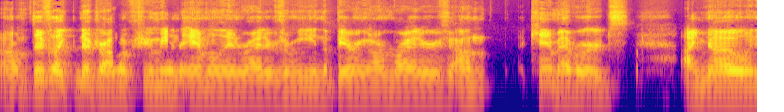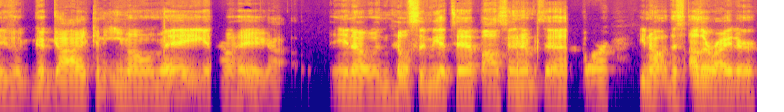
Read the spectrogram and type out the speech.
Um, there's like no drama between me and the AmmoLand riders or me and the Bearing Arm riders. Um, Cam Edwards, I know, and he's a good guy. I can email him, hey, you know, hey, uh, you know, and he'll send me a tip. I'll send him a tip, or you know, this other writer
